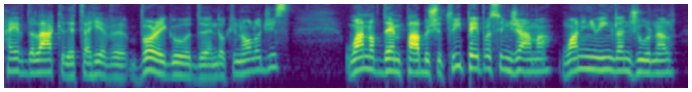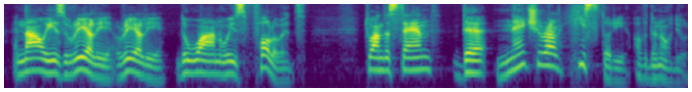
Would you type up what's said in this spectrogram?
I have the luck that I have a very good endocrinologist. One of them published three papers in JAMA, one in New England Journal, and now is really, really the one who is followed to understand the natural history of the nodule.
